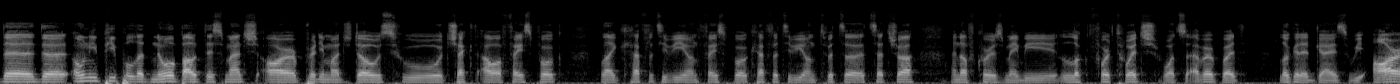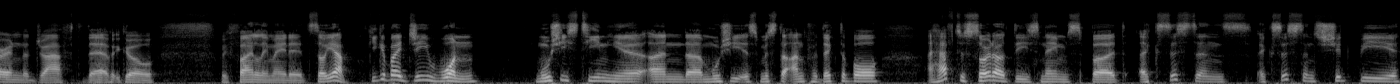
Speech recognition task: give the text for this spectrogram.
the the only people that know about this match are pretty much those who checked our Facebook, like Hefla TV on Facebook, Hefla TV on Twitter, etc. And of course, maybe looked for Twitch whatsoever. But look at it, guys. We are in the draft. There we go. We finally made it. So yeah, Gigabyte G1, Mushi's team here, and uh, Mushi is Mr. Unpredictable. I have to sort out these names, but existence existence should be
